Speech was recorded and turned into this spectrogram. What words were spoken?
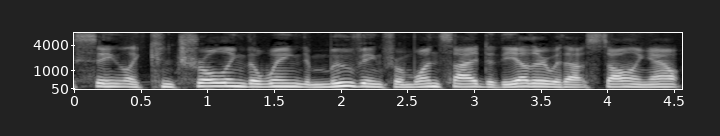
saying like controlling the wing to moving from one side to the other without stalling out,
